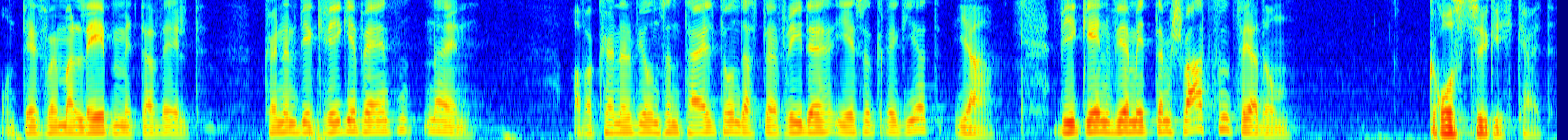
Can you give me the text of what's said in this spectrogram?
Und das wollen wir leben mit der Welt. Können wir Kriege beenden? Nein. Aber können wir unseren Teil tun, dass der Friede Jesu regiert? Ja. Wie gehen wir mit dem schwarzen Pferd um? Großzügigkeit.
